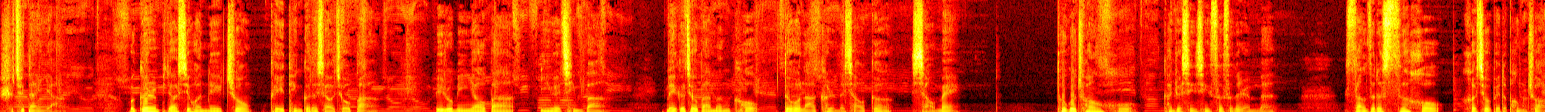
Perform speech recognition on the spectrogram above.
失去淡雅。我个人比较喜欢那种可以听歌的小酒吧，比如民谣吧、音乐清吧。每个酒吧门口都有拉客人的小哥小妹。透过窗户看着形形色色的人们，嗓子的嘶吼和酒杯的碰撞，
